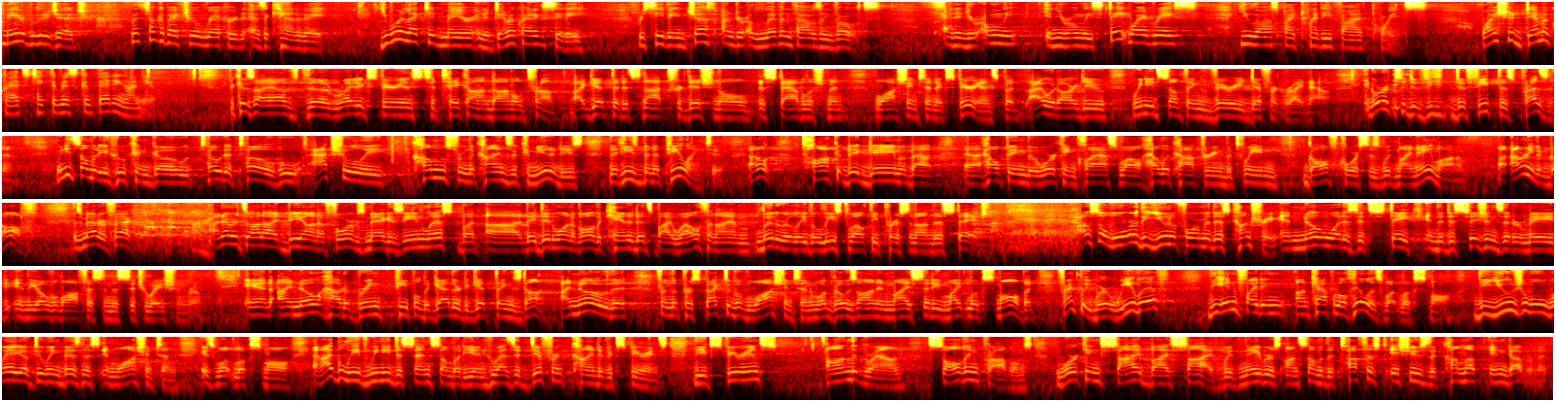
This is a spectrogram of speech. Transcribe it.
Mayor Buttigieg, let's talk about your record as a candidate. You were elected mayor in a Democratic city, receiving just under 11,000 votes. And in your only in your only statewide race, you lost by 25 points. Why should Democrats take the risk of betting on you? Because I have the right experience to take on Donald Trump. I get that it's not traditional establishment Washington experience, but I would argue we need something very different right now. In order to de- defeat this president, we need somebody who can go toe to toe, who actually comes from the kinds of communities that he's been appealing to. I don't talk a big game about uh, helping the working class while helicoptering between golf courses with my name on them. I don't even golf. As a matter of fact, I never thought I'd be on a Forbes magazine list, but uh, they did one of all the candidates by wealth, and I am literally the least wealthy person on this stage. Also wore the uniform of this country and know what is at stake in the decisions that are made in the Oval Office in the Situation Room. And I know how to bring people together to get things done. I know that from the perspective of Washington, what goes on in my city might look small, but frankly, where we live, the infighting on Capitol Hill is what looks small. The usual way of doing business in Washington is what looks small. And I believe we need to send somebody in who has a different kind of experience. The experience on the ground, solving problems, working side by side with neighbors on some of the toughest issues that come up in government.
